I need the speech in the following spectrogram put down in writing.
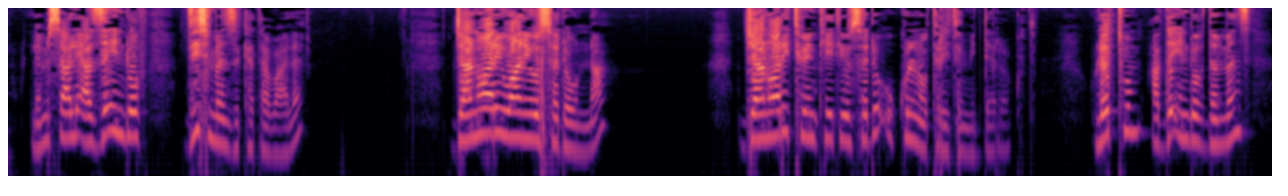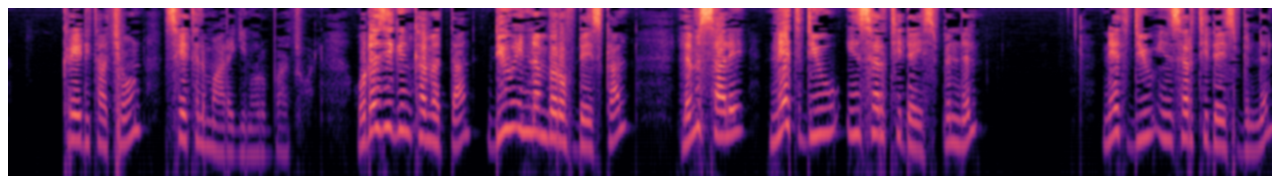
ነው። ለምሳሌ at the end of this month ከተባለ January one የወሰደውና January twenty eight የወሰደው እኩል ነው treat የሚደረጉት። ሁለቱም at the end of the month credit ኣቸውን settle ማድረግ ይኖርባቸዋል ወደዚህ ግን ከመጣን due in number of days ካል ለምሳሌ net due in thirty days ብንል net due in thirty days ብንል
